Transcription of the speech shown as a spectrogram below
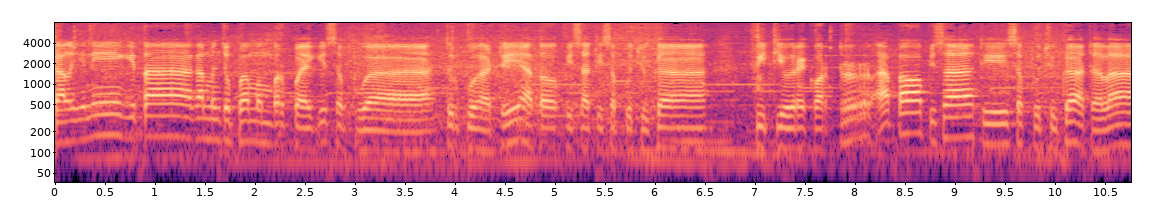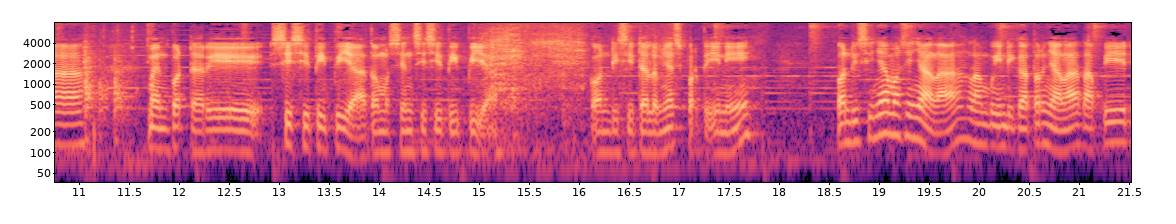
Kali ini kita akan mencoba memperbaiki sebuah turbo HD atau bisa disebut juga video recorder atau bisa disebut juga adalah mainboard dari CCTV ya atau mesin CCTV ya. Kondisi dalamnya seperti ini kondisinya masih nyala lampu indikator nyala tapi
